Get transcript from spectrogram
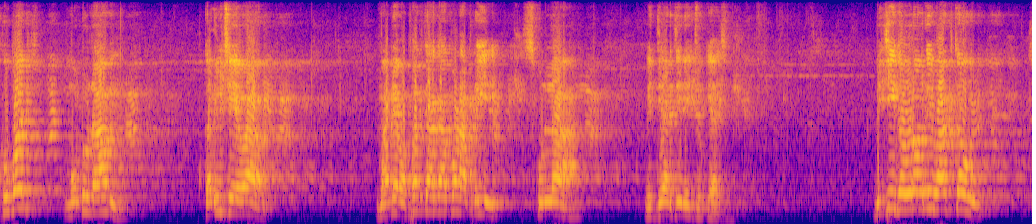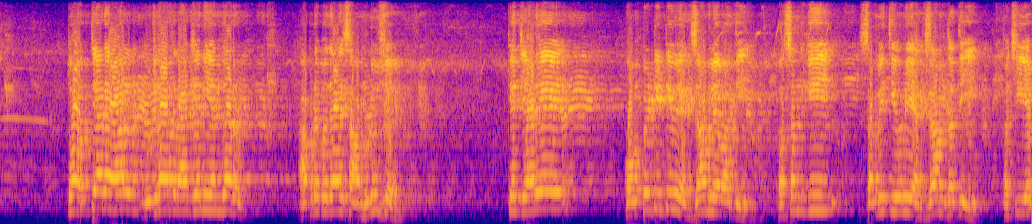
ખૂબ જ મોટું નામ કર્યું છે એવા માન્ય મફત કાકા પણ આપણી સ્કૂલના વિદ્યાર્થી રહી ચૂક્યા છે. બીજી ગૌરવની વાત કહું, તો અત્યારે હાલ ગુજરાત રાજ્યની અંદર આપણે બધાએ સાંભળ્યું છે કે જ્યારે કોમ્પિટિટિવ એક્ઝામ લેવાતી, પસંદગી સમિતિઓની એક્ઝામ થતી, પછી એ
